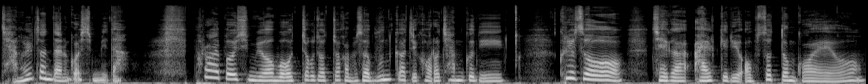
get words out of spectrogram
잠을 잔다는 것입니다. 프라이버시며 뭐 어쩌고저쩌고 하면서 문까지 걸어 잠그니 그래서 제가 알 길이 없었던 거예요.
